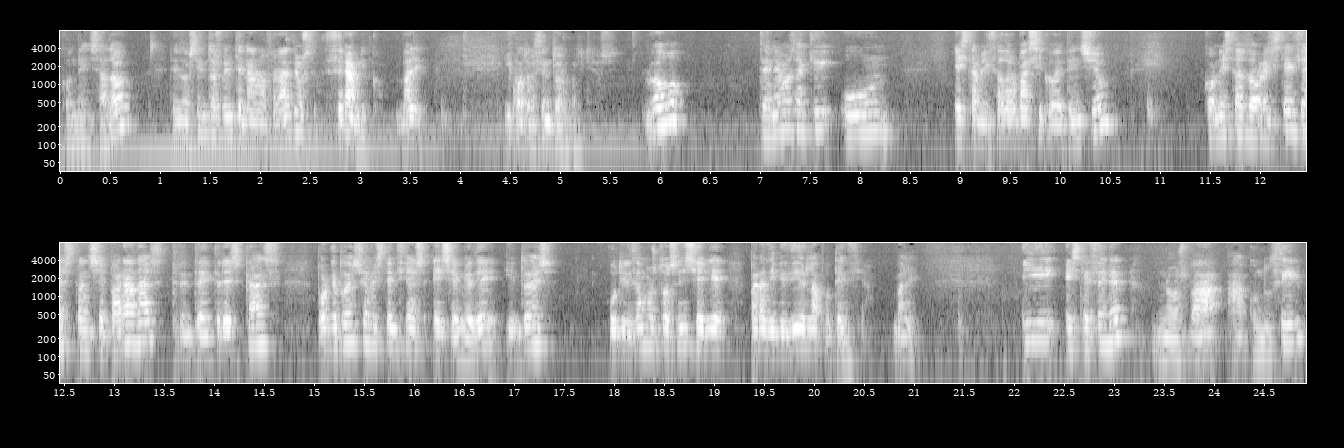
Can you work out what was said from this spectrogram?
Condensador de 220 nanofarados cerámico, ¿vale? Y 400 voltios. Luego tenemos aquí un estabilizador básico de tensión con estas dos resistencias están separadas, 33K, porque pueden ser resistencias SMD, y entonces utilizamos dos en serie para dividir la potencia, ¿vale? Y este Zener nos va a conducir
